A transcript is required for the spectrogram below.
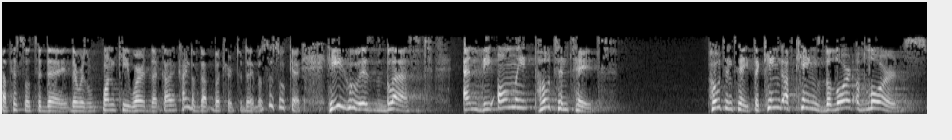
epistle today, there was one key word that kind of got butchered today, but it's okay. He who is blessed and the only potentate, potentate, the King of kings, the Lord of lords,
